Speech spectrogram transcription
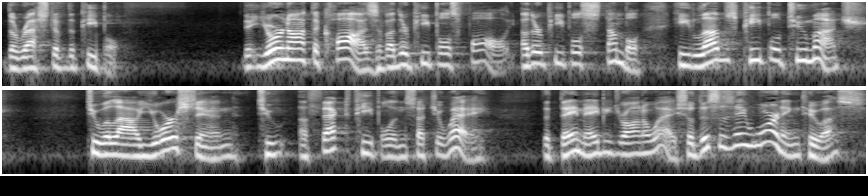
the rest of the people. That you're not the cause of other people's fall, other people's stumble. He loves people too much to allow your sin to affect people in such a way that they may be drawn away. So, this is a warning to us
